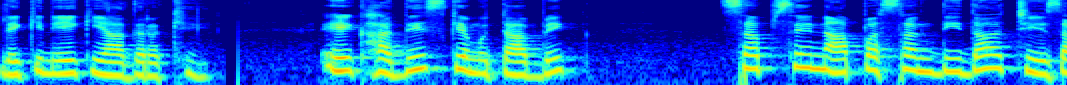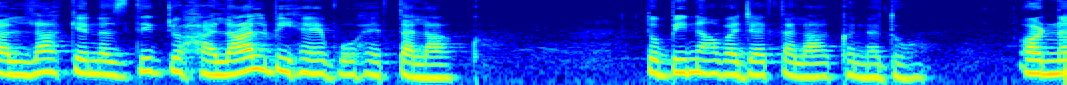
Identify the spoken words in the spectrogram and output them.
لیکن ایک یاد رکھیں، ایک حدیث کے مطابق سب سے ناپسندیدہ چیز اللہ کے نزدیک جو حلال بھی ہے وہ ہے طلاق۔ تو بنا وجہ طلاق نہ دو اور نہ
